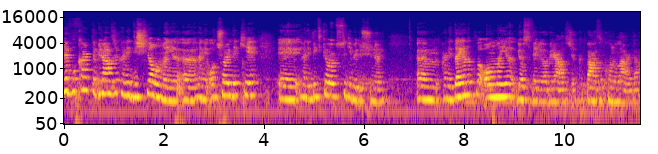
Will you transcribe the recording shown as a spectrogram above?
Ve bu kart da birazcık hani dişli olmayı, e, hani o çöldeki e, hani bitki örtüsü gibi düşünün. E, hani dayanıklı olmayı gösteriyor birazcık bazı konularda.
